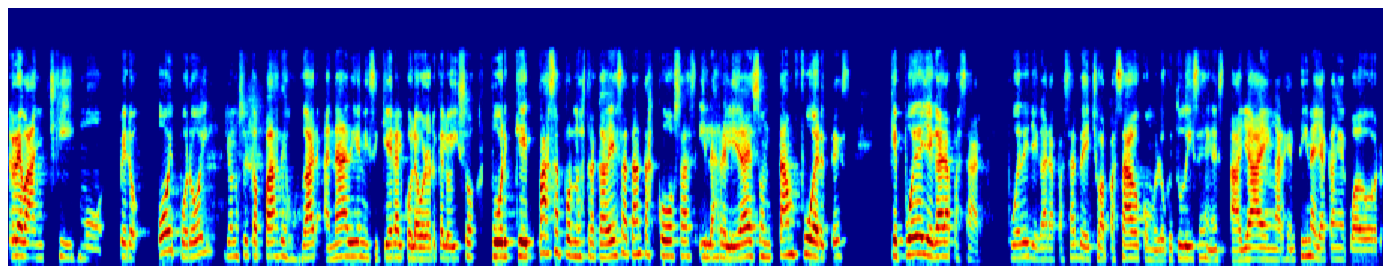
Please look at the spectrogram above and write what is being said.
revanchismo, pero hoy por hoy yo no soy capaz de juzgar a nadie, ni siquiera al colaborador que lo hizo, porque pasa por nuestra cabeza tantas cosas y las realidades son tan fuertes que puede llegar a pasar, puede llegar a pasar, de hecho ha pasado como lo que tú dices allá en Argentina y acá en Ecuador.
